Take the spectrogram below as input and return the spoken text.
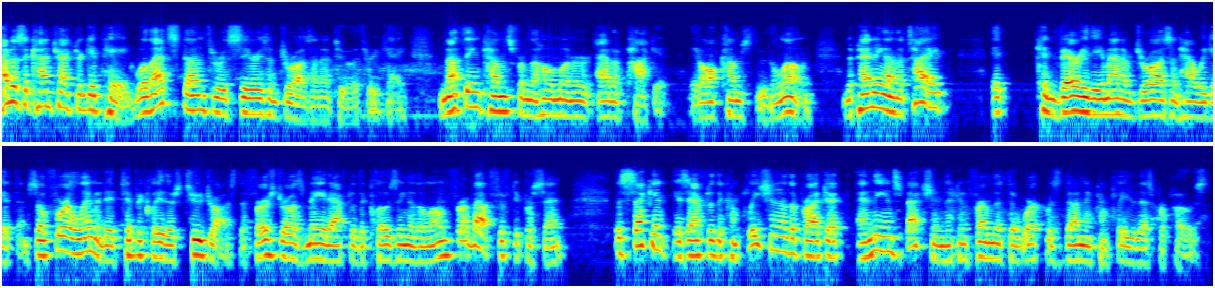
How does a contractor get paid? Well, that's done through a series of draws on a 203K. Nothing comes from the homeowner out of pocket. It all comes through the loan. Depending on the type, it can vary the amount of draws and how we get them. So for a limited, typically there's two draws. The first draw is made after the closing of the loan for about 50%. The second is after the completion of the project and the inspection to confirm that the work was done and completed as proposed.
